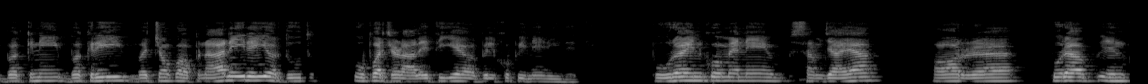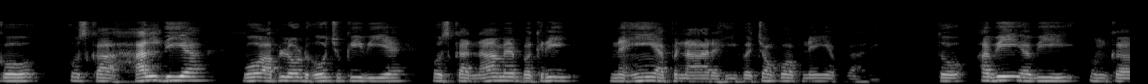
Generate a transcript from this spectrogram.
बकनी, बकरी बच्चों को अपना नहीं रही और दूध ऊपर चढ़ा लेती है और बिल्कुल पीने नहीं देती। पूरा इनको मैंने समझाया और पूरा इनको उसका हल दिया, वो अपलोड हो चुकी हुई है। उसका नाम है बकरी नहीं अपना रही, बच्चों को अपने ही अपना रही। तो अभी अभी उनका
